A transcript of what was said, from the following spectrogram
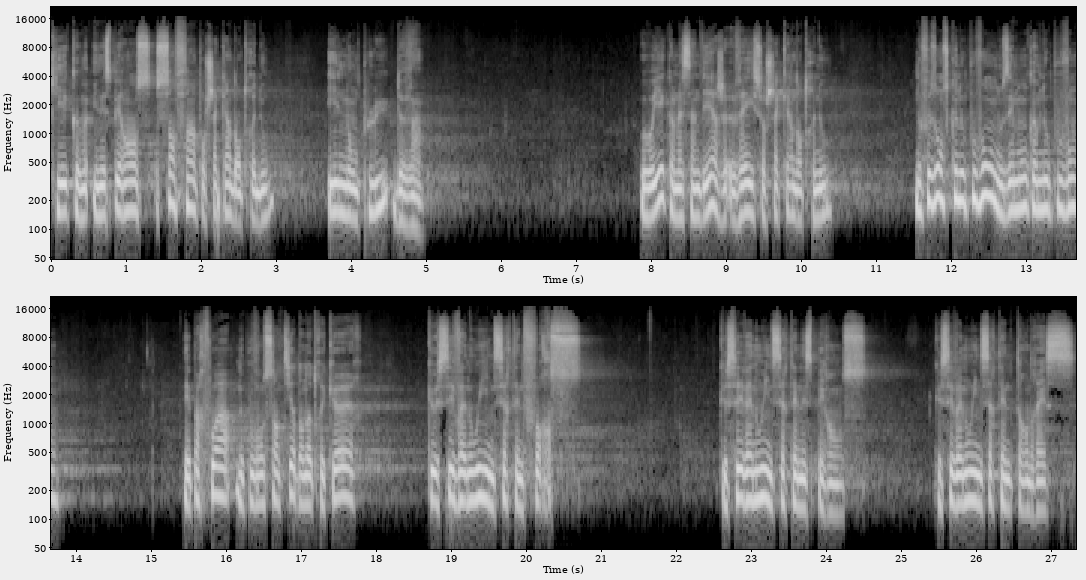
qui est comme une espérance sans fin pour chacun d'entre nous, ils n'ont plus de vin. Vous voyez comme la Sainte Vierge veille sur chacun d'entre nous. Nous faisons ce que nous pouvons, nous aimons comme nous pouvons. Et parfois, nous pouvons sentir dans notre cœur que s'évanouit une certaine force, que s'évanouit une certaine espérance, que s'évanouit une certaine tendresse,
